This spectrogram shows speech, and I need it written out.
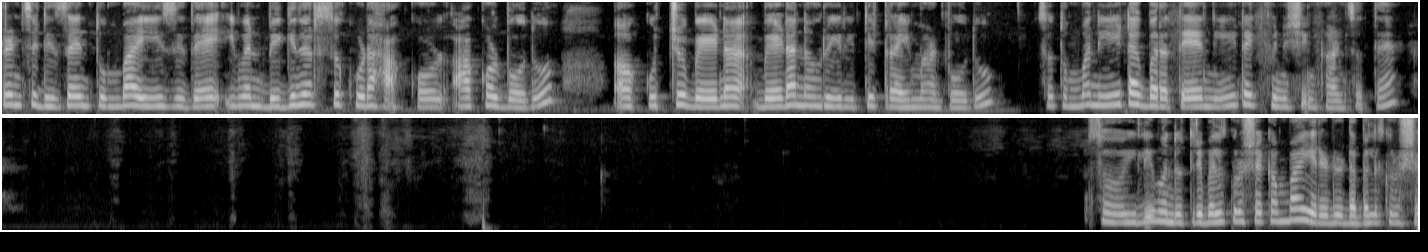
ಫ್ರೆಂಡ್ಸ್ ಡಿಸೈನ್ ತುಂಬ ಈಸಿ ಇದೆ. ಈವನ್ ಬಿಗಿನರ್ಸು ಕೂಡ ಹಾಕ್ಕೊಳ್ ಹಾಕ್ಕೊಳ್ಬೋದು ಕುಚ್ಚು ಬೇಡ, ಬೇಡನವರು ಈ ರೀತಿ ಟ್ರೈ ಮಾಡ್ಬೋದು. ಸೊ ತುಂಬ ನೀಟಾಗಿ ಬರುತ್ತೆ ನೀಟಾಗಿ ಫಿನಿಶಿಂಗ್ ಕಾಣಿಸುತ್ತೆ. ಸೊ ಇಲ್ಲಿ ಒಂದು ತ್ರಿಬಲ್ ಕೃಷ ಕಂಬ, ಎರಡು ಡಬಲ್ ಕೃಷ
